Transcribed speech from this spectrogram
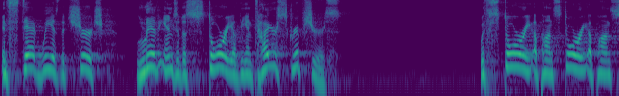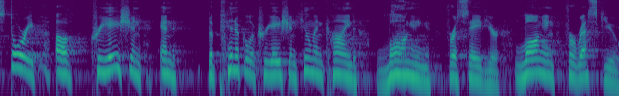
Instead, we as the church live into the story of the entire scriptures with story upon story upon story of creation and the pinnacle of creation, humankind longing for a Savior, longing for rescue,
